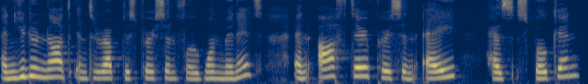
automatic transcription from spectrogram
and you do not interrupt this person for one minute. And after person A has spoken,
